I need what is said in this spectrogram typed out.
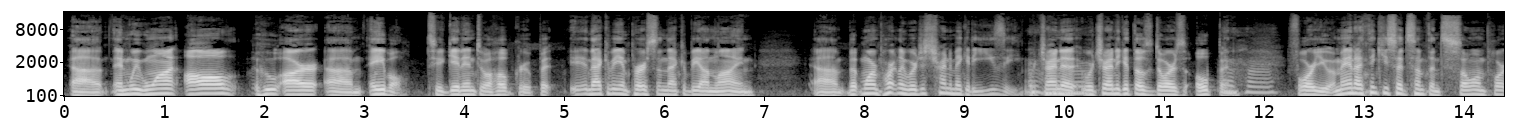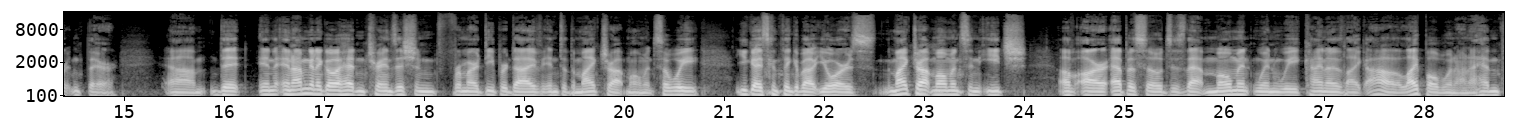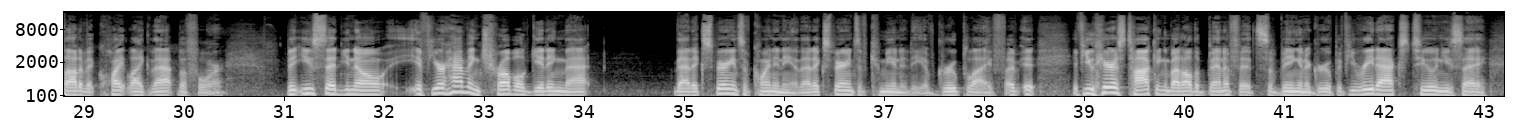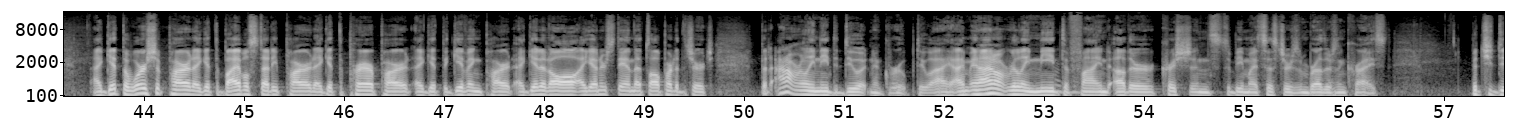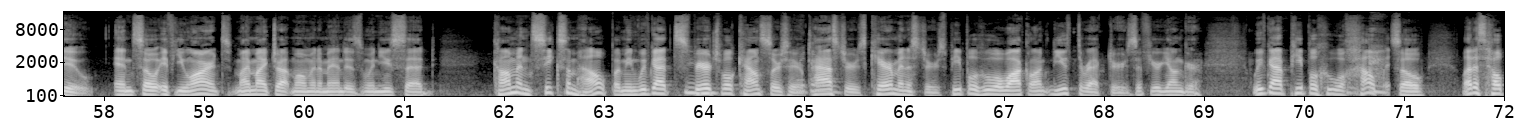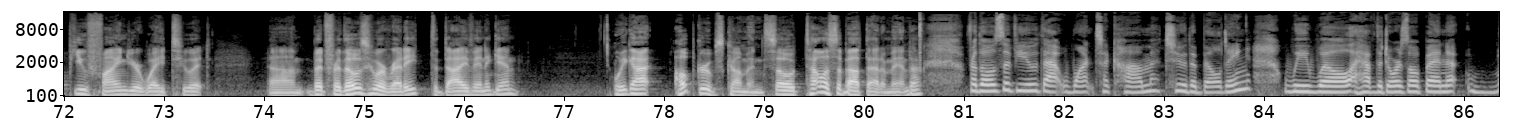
Uh, and we want all who are um, able to get into a Hope Group, but and that could be in person, that could be online. Um, but more importantly, we're just trying to make it easy. We're trying to we're trying to get those doors open for you. Amanda, I think you said something so important there um, that, and, and I'm going to go ahead and transition from our deeper dive into the mic drop moment. So we, you guys can think about yours. The mic drop moments in each of our episodes is that moment when we kind of like, oh, the light bulb went on. I hadn't thought of it quite like that before. But you said, you know, if you're having trouble getting that that experience of koinonia, that experience of community, of group life. If, if you hear us talking about all the benefits of being in a group, if you read Acts 2 and you say, I get the worship part, I get the Bible study part, I get the prayer part, I get the giving part, I get it all, I understand that's all part of the church, but I don't really need to do it in a group, do I? I mean, I don't really need to find other Christians to be my sisters and brothers in Christ but you do. And so if you aren't, my mic drop moment, Amanda, is when you said, come and seek some help. I mean, we've got spiritual counselors here, pastors, care ministers, people who will walk along, youth directors if you're younger. We've got people who will help. So let us help you find your way to it. Um, but for those who are ready to dive in again, we got hope groups coming. So tell us about that, Amanda. For those of you that want to come to the building, we will have the doors open.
